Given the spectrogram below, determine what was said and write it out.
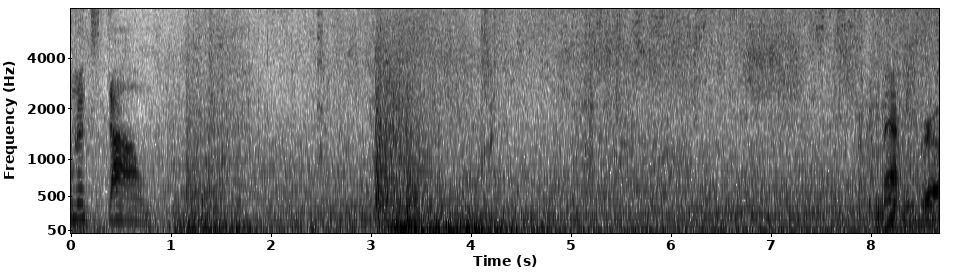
Opponents down. Come at me, bro.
